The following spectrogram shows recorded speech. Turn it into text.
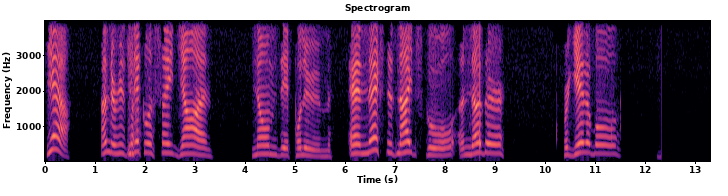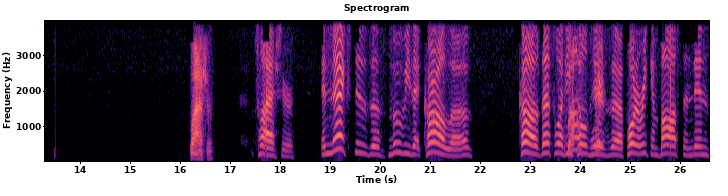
Yeah, under his Yeah. Nicholas St. John nom de plume. And next is Night School, another forgettable Slasher. slasher. And next is the movie that Carl loved, cause that's what he Well, told his uh, Puerto Rican boss, and then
